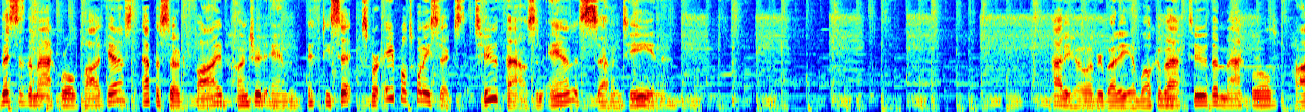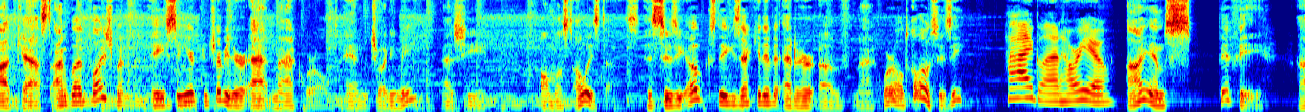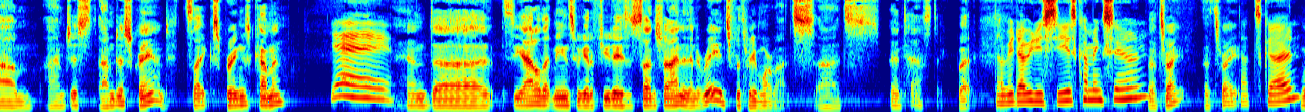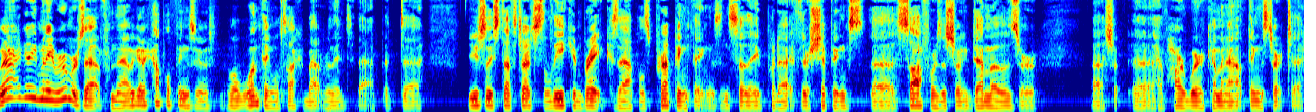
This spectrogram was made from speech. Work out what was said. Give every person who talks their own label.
Speaker 1: This is the Macworld Podcast, episode 556 for April 26th, 2017. Howdy ho, everybody, and welcome back to the Macworld Podcast. I'm Glenn Fleischman, a senior contributor at Macworld, and joining me, as she almost always does, is Susie Ochs, the executive editor of Macworld. Hello, Susie.
Speaker 2: Hi, Glenn. How are you?
Speaker 1: I am spiffy. Um, I'm just, I'm just grand. It's like spring's coming.
Speaker 2: Yay!
Speaker 1: And uh, Seattle, that means we get a few days of sunshine and then it rains for three more months. Uh, it's fantastic. But
Speaker 2: WWDC is coming soon.
Speaker 1: that's right. That's right.
Speaker 2: That's good.
Speaker 1: We're not getting many rumors out from that. We got a couple things. Well, one thing we'll talk about related to that, but uh, usually stuff starts to leak and break because Apple's prepping things, and so they put out if they're shipping uh, softwares or showing demos or uh, sh- uh, have hardware coming out, things start to.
